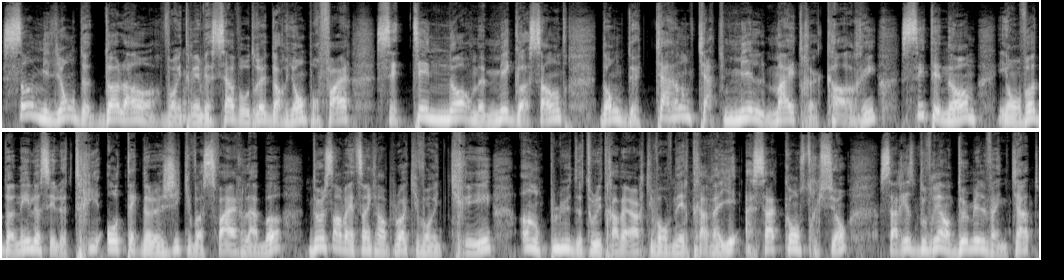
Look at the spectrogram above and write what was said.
100 millions de dollars vont être investis à Vaudreuil-Dorion pour faire cet énorme méga centre, donc de 44 000 mètres carrés. C'est énorme et on va donner, là, c'est le tri haute technologie qui va se faire là-bas. 225 emplois qui vont être créés, en plus de tous les travailleurs qui vont venir travailler à sa construction. Ça risque d'ouvrir en 2024.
